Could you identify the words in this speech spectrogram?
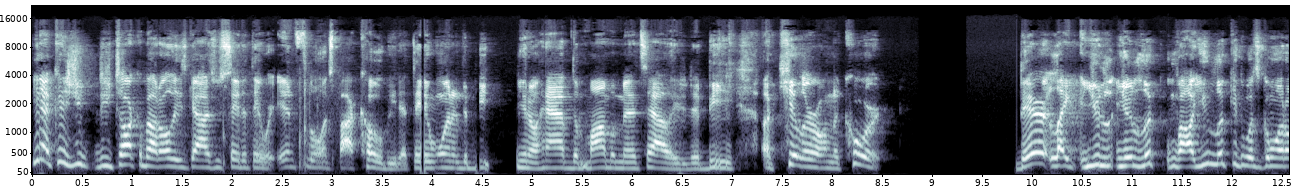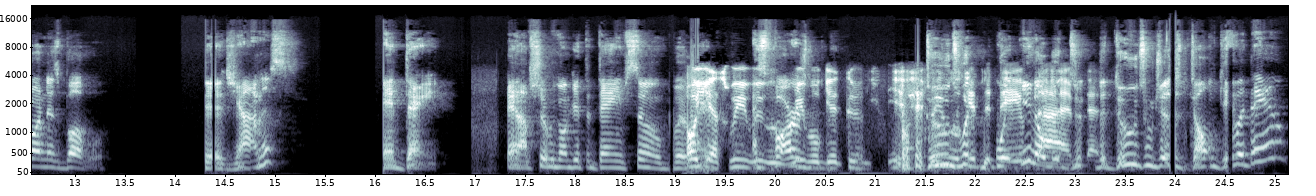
Yeah, because you you talk about all these guys who say that they were influenced by Kobe, that they wanted to be, you know, have the Mamba mentality, to be a killer on the court. They're like you. You look while you look at what's going on in this bubble. There's Giannis and Dame and I'm sure we're gonna get the Dame soon. But oh yes, we we, we, we will get to yeah, dudes with, the with you know the, the, dudes who just don't give a damn.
